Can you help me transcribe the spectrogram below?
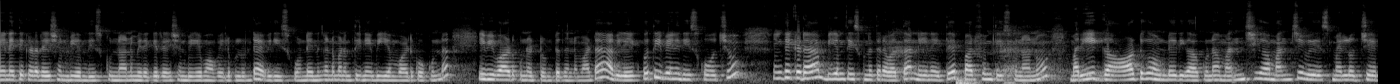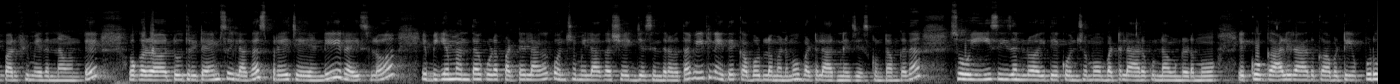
నేనైతే ఇక్కడ రేషన్ బియ్యం తీసుకున్నాను. మీ దగ్గర రేషన్ బియ్యం అవైలబుల్ ఉంటే అవి తీసుకోండి. ఎందుకంటే మనం తినే బియ్యం వాడుకోకుండా ఇవి వాడుకున్నట్టు ఉంటుంది అనమాట అవి లేకపోతే ఇవన్నీ తీసుకోవచ్చు. ఇంకా ఇక్కడ బియ్యం తీసుకున్న తర్వాత నేనైతే పర్ఫ్యూమ్ తీసుకున్నాను. మరీ ఘాటుగా ఉండేది కాకుండా మంచిగా మంచి స్మెల్ వచ్చే పర్ఫ్యూమ్ ఏదన్నా ఉంటే ఒక టూ త్రీ టైమ్స్ ఇలాగా స్ప్రే చేయండి రైస్లో. ఈ బియ్యం అంతా కూడా పట్టేలాగా కొంచెం ఇలాగా షేక్ చేసిన తర్వాత వీటిని అయితే కబోర్డ్లో మనము బట్టలు ఆర్గనైజ్ చేసుకుంటాం కదా. సో ఈ సీజన్లో అయితే కొంచెము బట్టలు ఆరకుండా ఉండడము ఎక్కువ గాలి రాదు కాబట్టి ఎప్పుడు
